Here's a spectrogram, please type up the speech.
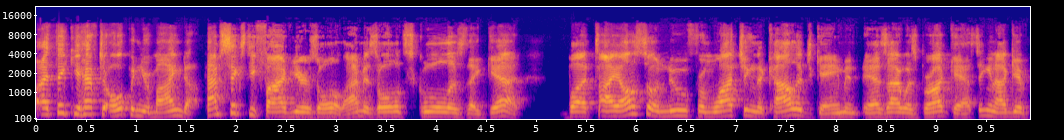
I think you have to open your mind up. I'm 65 years old. I'm as old school as they get. But I also knew from watching the college game and as I was broadcasting, and I'll give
